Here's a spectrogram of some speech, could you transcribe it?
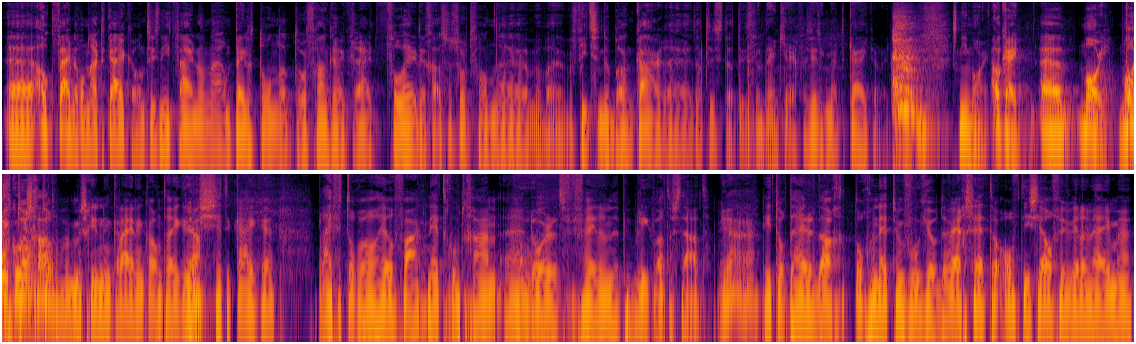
Eh, ook fijner om naar te kijken, want het is niet fijn om naar een peloton dat door Frankrijk rijdt, volledig als een soort van eh, fietsende brancard. eh, dat is, dat is, dan denk je echt, waar zit ik naar te kijken? Weet je? is niet mooi. Oké, eh, mooi. Mooie toch, koers toch, gehad. toch misschien een kleine kanttekening. Ja? Als je zit te kijken, blijft het toch wel heel vaak net goed gaan... eh, door het vervelende publiek wat er staat. Ja. Die toch de hele dag toch net een voetje op de weg zetten... of die selfie willen nemen.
